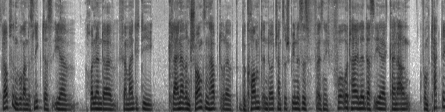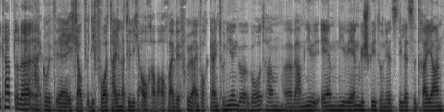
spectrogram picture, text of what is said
glaubst du denn, woran das liegt, dass ihr Holländer vermeintlich die kleineren Chancen habt oder bekommt, in Deutschland zu spielen? Ist es, weiß nicht, Vorurteile, dass ihr, keine Ahnung, vom Taktik habt? Oder? Ja, gut, ich glaube, die Vorteile natürlich auch, aber auch, weil wir früher einfach kein Turnieren ge geholt haben. Äh, wir haben nie EM, nie WM gespielt und jetzt die letzten drei Jahren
